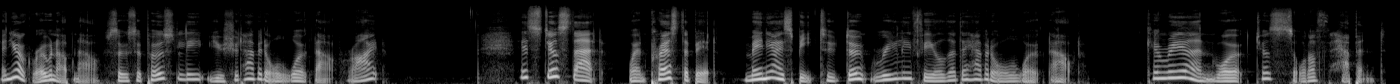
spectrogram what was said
And you're grown up now, so supposedly you should have it all worked out, right? It's just that, when pressed a bit, many I speak to don't really feel that they have it all worked out. Career and work just sort of happened.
